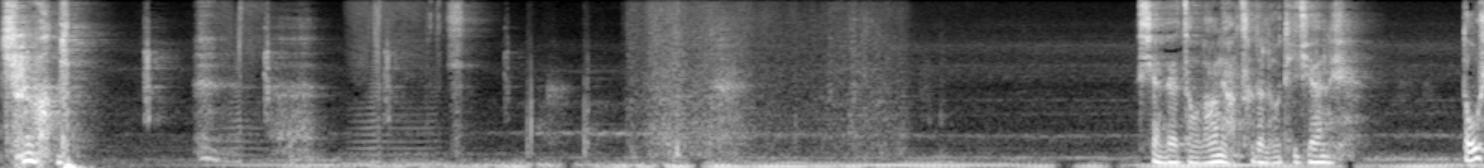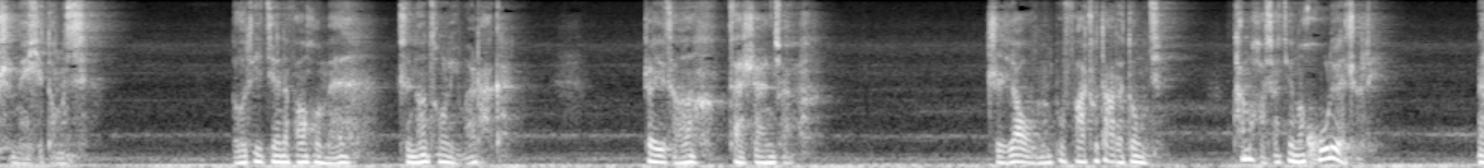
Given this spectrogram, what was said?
绝望了！现在走廊两侧的楼梯间里，都是那些东西。楼梯间的防火门只能从里面打开，这一层暂时安全了。只要我们不发出大的动静，他们好像就能忽略这里。那，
